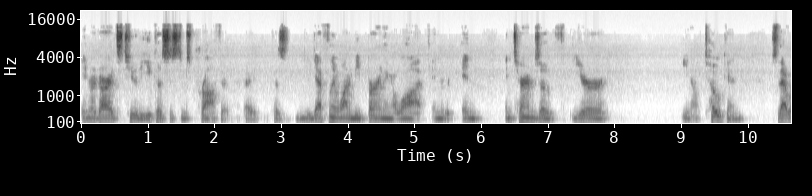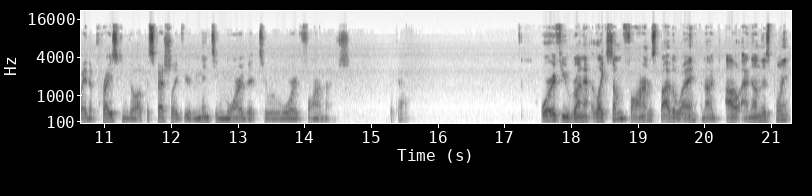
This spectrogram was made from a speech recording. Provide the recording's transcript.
in regards to the ecosystem's profit, right? Because you definitely want to be burning a lot in in in terms of your you know token so that way the price can go up especially if you're minting more of it to reward farmers okay or if you run it like some farms by the way and I, will end on this point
